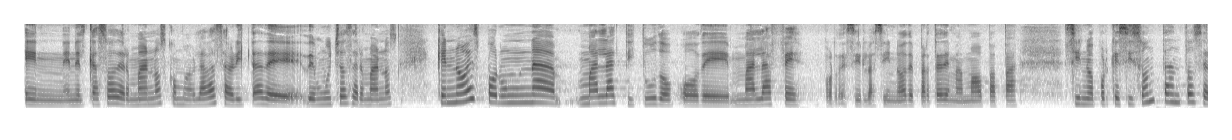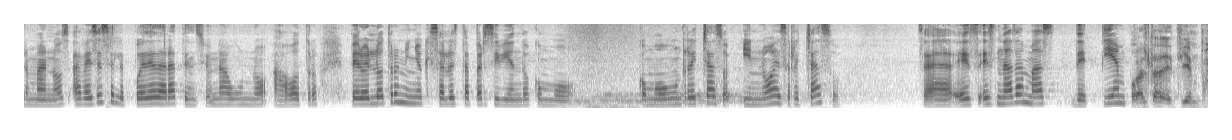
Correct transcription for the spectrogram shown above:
en, en el caso de hermanos, como hablabas ahorita de, de muchos hermanos, que no es por una mala actitud o, o de mala fe, por decirlo así, ¿no? De parte de mamá o papá, sino porque si son tantos hermanos, a veces se le puede dar atención a uno, a otro, pero el otro niño quizá lo está percibiendo como, como un rechazo, y no es rechazo. O sea, es, es nada más de tiempo. Falta de tiempo.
